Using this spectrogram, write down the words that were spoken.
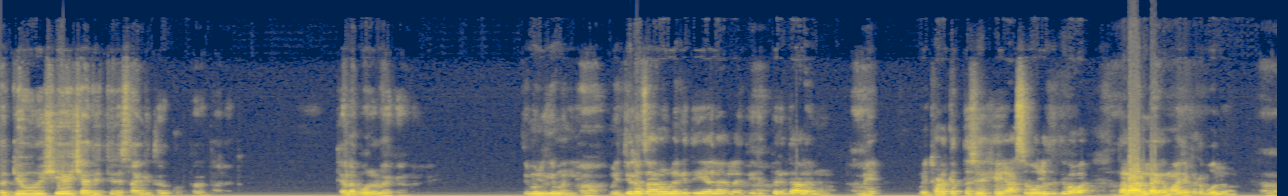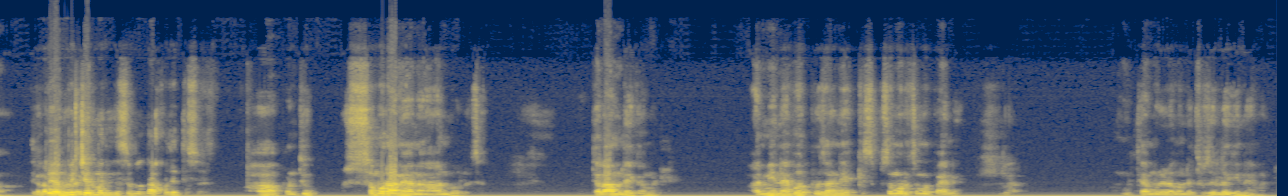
तर देवऋषी यायच्या आधी तिने सांगितलं कुठपर्यंत आला त्याला बोलवलं म्हणले ती मुलगी म्हणली. हा. मी तिला जाणवलं की ते यायला लागलाय ते इथपर्यंत आलाय म्हणून. मी मी थोडक्यात तसे हे असं बोलत होते बाबा त्याला आणलाय का माझ्याकडे बोलवून पिक्चर? मध्ये तसं दाखवते तसं. हा पण तू समोर आम्ही आण- अनुभवलं त्याला आणलंय का म्हटले. आम्ही नाही भरपूर जण समोर समोर पाहिलंय. मग त्या मुलीला म्हणलं तुझं लगीन आहे म्हणले.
